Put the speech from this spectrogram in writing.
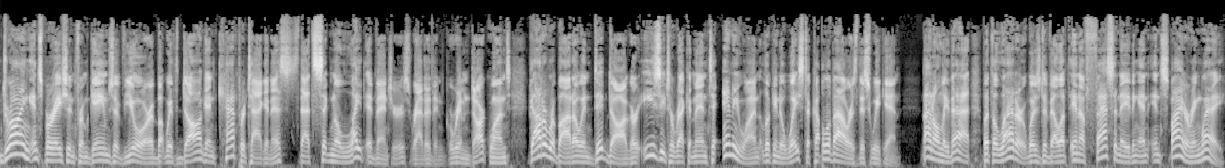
Drawing inspiration from games of yore, but with dog and cat protagonists that signal light adventures rather than grim dark ones, Gato Roboto and Dig Dog are easy to recommend to anyone looking to waste a couple of hours this weekend. Not only that, but the latter was developed in a fascinating and inspiring way.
